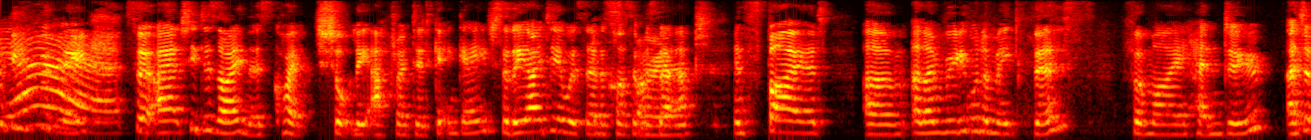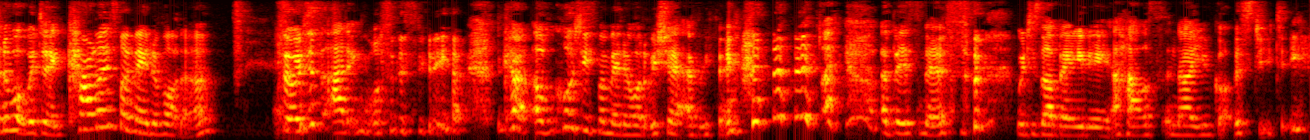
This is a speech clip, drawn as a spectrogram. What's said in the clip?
recently. Yeah. So I actually designed this quite shortly after I did get engaged. So the idea was there, the concept was there, inspired, um, and I really want to make this for my hen do. I don't know what we're doing. Caroline's my maid of honor. So we're just adding more to this video. Of course, she's my maid of honor. We share everything. like a business, which is our baby, a house, and now you've got this duty.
